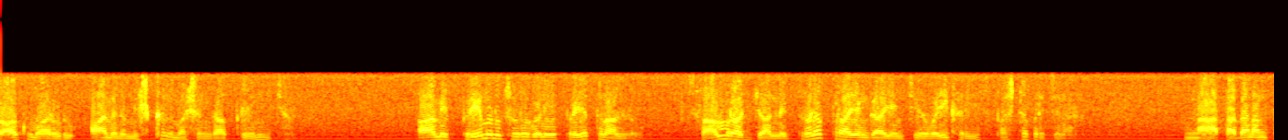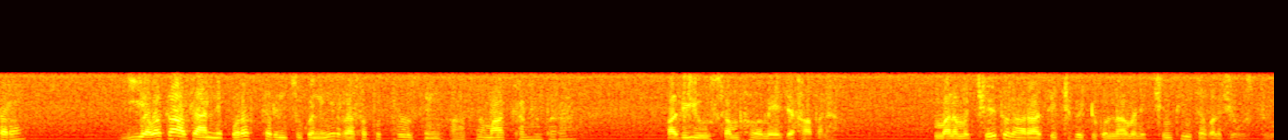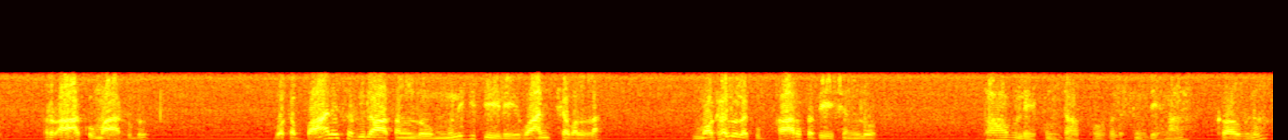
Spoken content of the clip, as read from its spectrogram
రాకుమారుడు ఆమెను నిష్కల్మషంగా ప్రేమించాడు. ఆమె ప్రేమను చొరగొనే ప్రయత్నాల్లో సామ్రాజ్యాన్ని తృణప్రాయంగా ఎంచే వైఖరి స్పష్టపరిచినాడు. నా తదనంతరం ఈ అవకాశాన్ని పురస్కరించుకుని రసపుత్రులు సింహాసనమాక్రమింపరా? అదియు సంభవమే జహాపన. మనము చేతులారా తెచ్చిపెట్టుకున్నామని చింతించవలసి వస్తుంది. రాకుమారుడు ఒక బానిస విలాసంలో మునిగి తేలే వాంఛ వల్ల మొఘలులకు భారతదేశంలో తావు లేకుండా పోవలసిందేనా? కావున?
